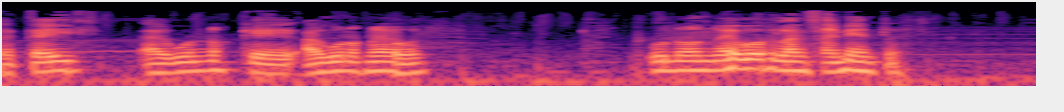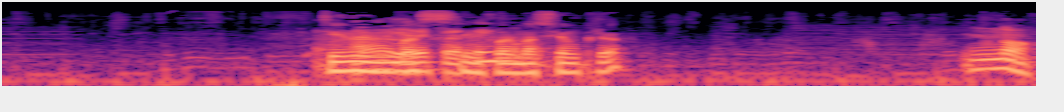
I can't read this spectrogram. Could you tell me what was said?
acá hay algunos que, algunos nuevos, unos nuevos lanzamientos. Tienen Ah, más información, creo. No,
